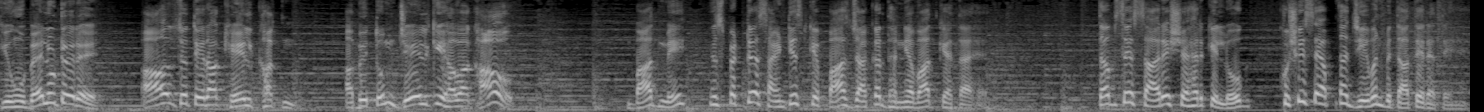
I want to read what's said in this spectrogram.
क्यों बे लुटेरे? आज से तेरा खेल खत्म। अभी तुम जेल की हवा खाओ। बाद में इंस्पेक्टर साइंटिस्ट के पास जाकर धन्यवाद कहता है। तब से सारे शहर के लोग खुशी से अपना जीवन बिताते रहते हैं।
